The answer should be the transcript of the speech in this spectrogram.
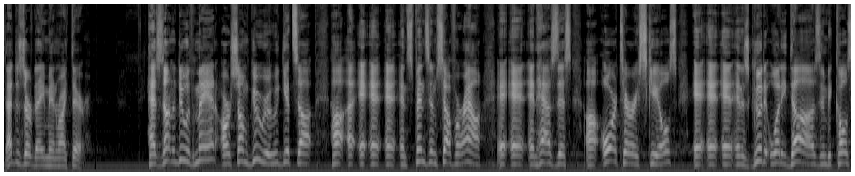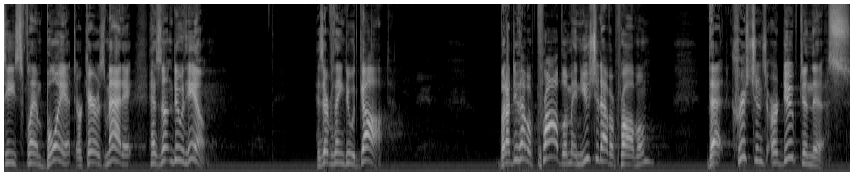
That deserved an amen right there has nothing to do with man or some guru who gets up uh, and, and, and, spins himself around and, and has this uh, oratory skills and, is good at what he does, and because he's flamboyant or charismatic, has nothing to do with him. Has everything to do with God. But I do have a problem, and you should have a problem, that Christians are duped in this.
